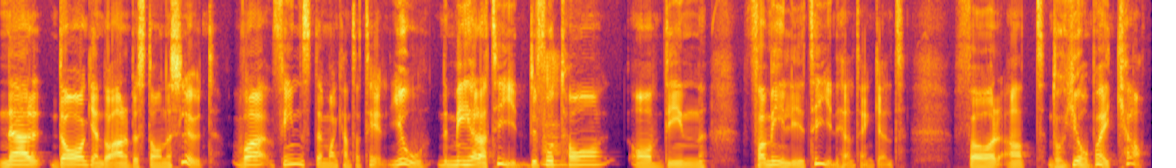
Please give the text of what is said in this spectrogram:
när dagen då, arbetsdagen är slut, vad finns det man kan ta till? Jo, det är mera tid. Du får mm. ta av din familjetid helt enkelt. För att då jobba i kapp.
